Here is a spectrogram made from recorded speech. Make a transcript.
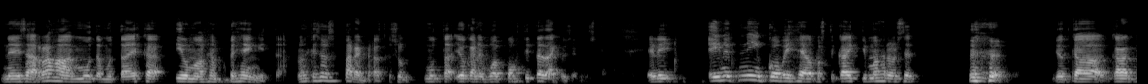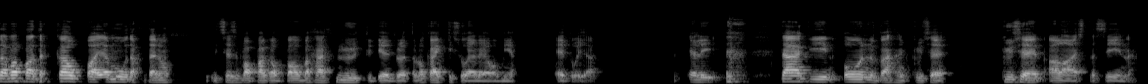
Ne ei saa rahaa muuta, mutta ehkä ilman on helpompi hengittää. No ehkä se olisi parempi ratkaisu, mutta jokainen voi pohtia tätä kysymystä. Eli ei nyt niin kovin helposti kaikki mahdolliset jotka kannattaa vapaata kauppaa ja muuta. Tai no, itse asiassa vapaakauppa on vähän myytti tietyllä, että kaikki suojelee omia etujaan. Eli tämäkin on vähän kyse, kyseenalaista siinä.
